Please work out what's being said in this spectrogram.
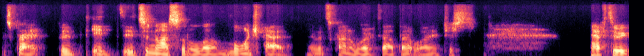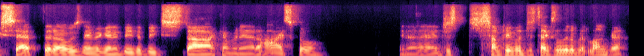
It's great. It, it it's a nice little um, launch pad, and it's kind of worked out that way. Just have to accept that I was never going to be the big star coming out of high school. You know, and just some people just takes a little bit longer.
